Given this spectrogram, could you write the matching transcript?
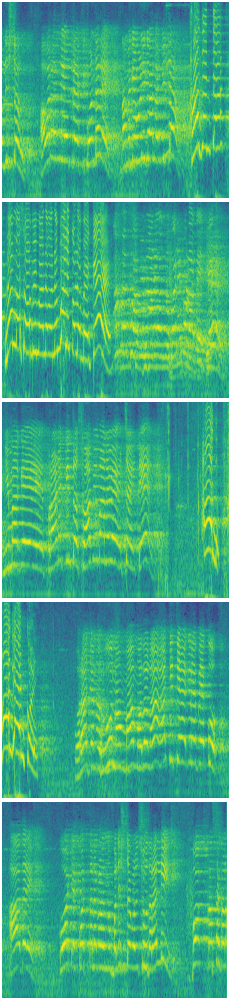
ಬಲಿಷ್ಠರು ಅವರನ್ನು ಎದುರು ಹಾಕಿಕೊಂಡರೆ ನಮಗೆ ಉಳಿಗಾಲವಿಲ್ಲ. ಹಾಗಂತ ನಮ್ಮ ಸ್ವಾಭಿಮಾನವನ್ನು ಬಲಿಕೊಡಬೇಕೆ? ನಮ್ಮ ಸ್ವಾಭಿಮಾನವನ್ನು ಬಲಿ ಕೊಡಬೇಕೆ ನಿಮಗೆ ಪ್ರಾಣಕ್ಕಿಂತ ಸ್ವಾಭಿಮಾನವೇ ಹೆಚ್ಚೈತೆ? ಹೌದು ಹಾಗೆ ಅನ್ಕೊಳ್ಳಿ. ಹೊರ ಜನರು ನಮ್ಮ ಮೊದಲ ಆತಿಥ್ಯ ಆದರೆ ಕೋಟೆ ಕೊತ್ತಲಗಳನ್ನು ಬಲಿಷ್ಠಗೊಳಿಸುವುದರಲ್ಲಿ ಬೊಕ್ಕಸಗಳ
